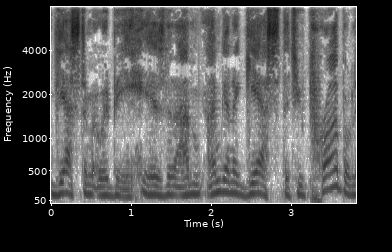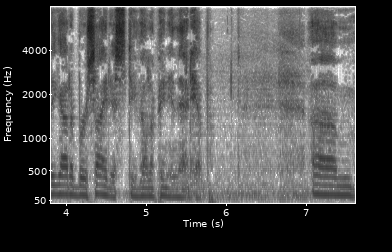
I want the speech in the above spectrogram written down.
guesstimate would be is that I'm I'm going to guess that you probably got a bursitis developing in that hip. Um,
